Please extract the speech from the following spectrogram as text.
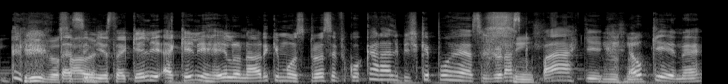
incrível, tá sabe? sinistro. Aquele, aquele Halo, na hora que mostrou, você ficou, caralho, bicho, que porra é essa? Jurassic Sim. Park? Uhum. É o que, né?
